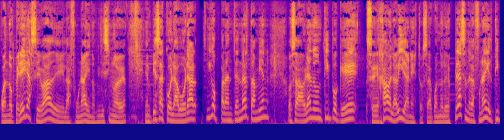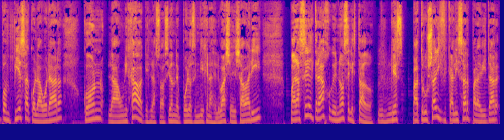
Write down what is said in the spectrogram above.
Cuando Pereira se va de la FUNAI en 2019, empieza a colaborar, digo, para entender también, o sea, hablando de un tipo que se dejaba la vida en esto, o sea, cuando lo desplazan de la FUNAI, el tipo empieza a colaborar con la UNIJABA, que es la Asociación de Pueblos Indígenas del Valle del Yabarí, para hacer el trabajo que no hace el Estado, que es patrullar y fiscalizar para evitar,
